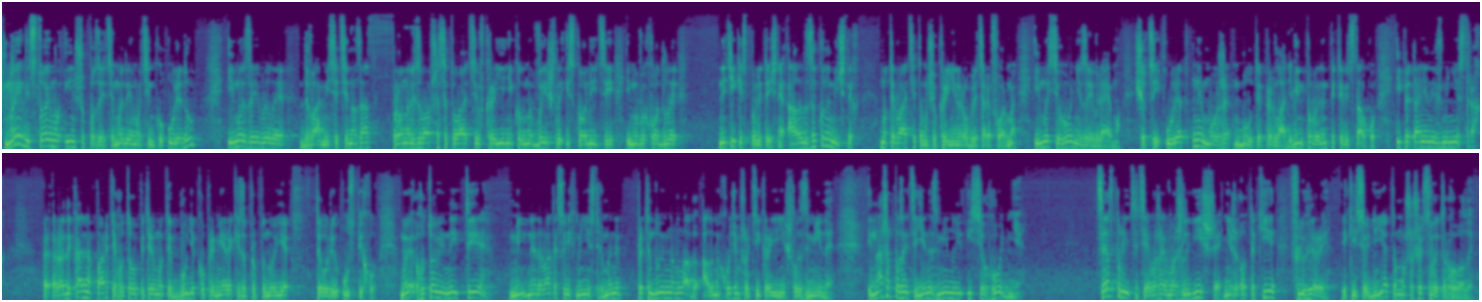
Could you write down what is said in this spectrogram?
Ми відстоїмо іншу позицію. Ми даємо оцінку уряду, і ми заявили два місяці назад, проаналізувавши ситуацію в країні, коли ми вийшли із коаліції, і ми виходили. Не тільки з політичних, але з економічних мотивацій, тому що в країні не робляться реформи. І ми сьогодні заявляємо, що цей уряд не може бути при владі. Він повинен піти відставку. І питання не в міністрах. Радикальна партія готова підтримати будь-якого прем'єра, який запропонує теорію успіху. Ми готові не йти, не давати своїх міністрів. Ми не претендуємо на владу, але ми хочемо, щоб в цій країні йшли зміни. І наша позиція є незмінною і сьогодні. Це в політиці я вважаю важливіше, ніж отакі флюгери, які сьогодні є, тому що щось виторгували.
